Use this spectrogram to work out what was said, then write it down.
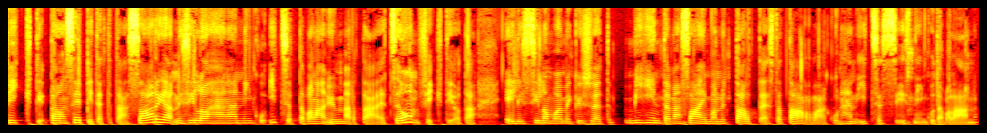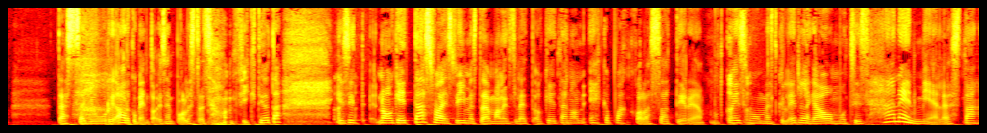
fikti, tämä on sepitettä tämä sarja, niin silloin hän niin kuin itse tavallaan ymmärtää, että se on fiktiota. Eli silloin voimme kysyä, että mihin tämä Simon nyt tarvitsee tarraa, kun hän itse siis niin kuin tavallaan tässä juuri argumentoi sen puolesta, että se on fiktiota. Ja sitten, no okei, tässä vaiheessa viimeistään mä olin silleen, että okei, tämän on ehkä pakko olla satiria, mutta ei se mun mielestä kyllä edelleenkään ole, mutta siis hänen mielestä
